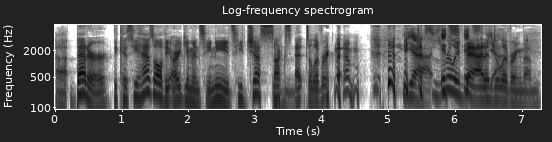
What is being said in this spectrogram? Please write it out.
Uh, better because he has all the arguments he needs. He just sucks at delivering them. he Mm-hmm. Yeah, just really bad at yeah. delivering them.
